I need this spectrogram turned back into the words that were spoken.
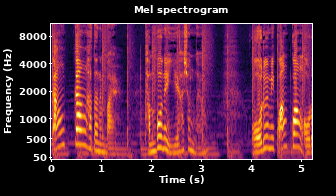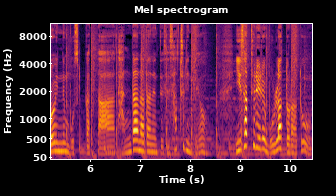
깡깡하다는 말 단번에 이해하셨나요? 얼음이 꽝꽝 얼어 있는 모습 같다, 단단하다는 뜻의 사투리인데요. 이 사투리를 몰랐더라도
